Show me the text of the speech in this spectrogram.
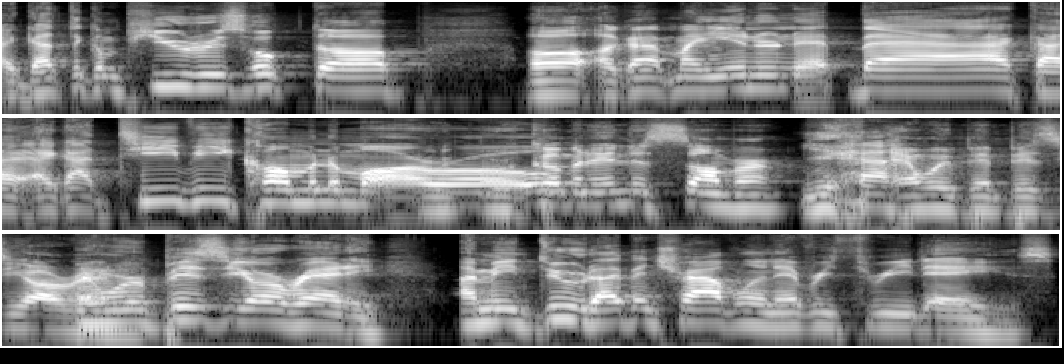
I got the computers hooked up. Uh, I got my internet back. I, I got TV coming tomorrow. We're coming into summer. Yeah. And we've been busy already. and we're busy already. I mean, dude, I've been traveling every three days,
